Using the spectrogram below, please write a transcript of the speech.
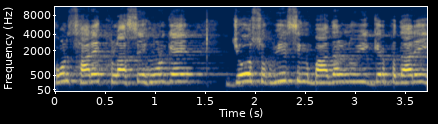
ਹੁਣ ਸਾਰੇ ਖੁਲਾਸੇ ਹੋਣਗੇ, ਜੋ ਸੁਖਬੀਰ ਸਿੰਘ ਬਾਦਲ ਨੂੰ ਵੀ ਗ੍ਰਿਫਤਾਰੀ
